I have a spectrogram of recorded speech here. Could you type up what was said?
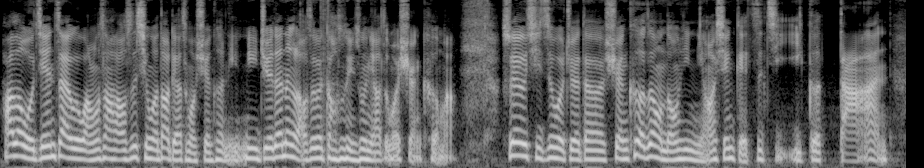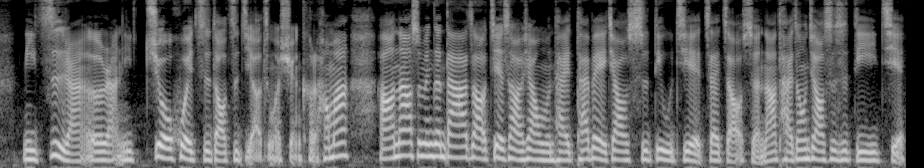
好了，我今天在网络上，老师请问到底要怎么选课？你你觉得那个老师会告诉你说你要怎么选课吗？所以其实我觉得选课这种东西，你要先给自己一个答案。你自然而然，你就会知道自己要怎么选课了，好吗？好，那顺便跟大家照介绍一下，我们台台北教师第五届在招生，然后台中教师是第一届，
